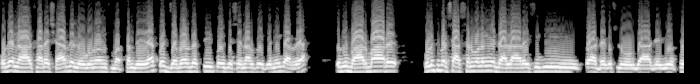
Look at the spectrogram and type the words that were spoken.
ਉਹਦੇ ਨਾਲ ਸਾਰੇ ਸ਼ਹਿਰ ਦੇ ਲੋਕ ਉਹਨਾਂ ਨੂੰ ਸਮਰਥਨ ਦੇ ਰਿਹਾ ਕੋਈ ਜ਼ਬਰਦਸਤੀ ਕੋਈ ਕਿਸੇ ਨਾਲ ਕੋਈ ਨਹੀਂ ਕਰ ਰਿਹਾ, ਕਿਉਂਕਿ ਬਾਰ-ਬਾਰ ਪੁਲਿਸ ਪ੍ਰਸ਼ਾਸਨ ਵੱਲੋਂ ਵੀ ਇਹ ਗੱਲ ਆ ਰਹੀ ਸੀ ਕਿ ਤੁਹਾਡੇ ਕੁਝ ਲੋਕ ਜਾ ਕੇ ਜੀ ਉੱਥੇ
